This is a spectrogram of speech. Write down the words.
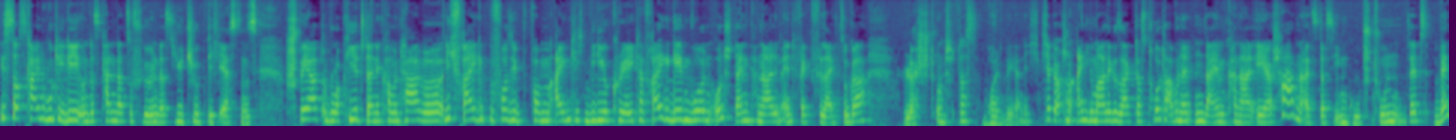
ist das keine gute Idee und das kann dazu führen, dass YouTube dich erstens sperrt und blockiert, deine Kommentare nicht freigibt, bevor sie vom eigentlichen Video Creator freigegeben wurden und deinen Kanal im Endeffekt vielleicht sogar löscht. Und das wollen wir ja nicht. Ich habe ja auch schon einige Male gesagt, dass tote Abonnenten deinem Kanal eher schaden, als dass sie ihm gut tun. Selbst wenn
